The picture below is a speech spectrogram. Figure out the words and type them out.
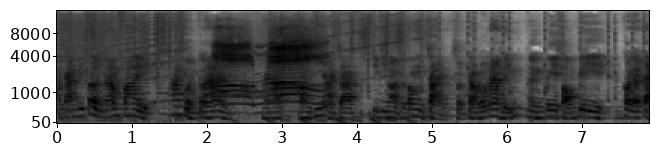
ประกันมิเตอร์น้ำไฟค่าส่วนกลาง นะครับบางที่อาจจะจริงๆเราอาจจะต้องจ่ายส่วนกลางล่วงหน้าถึง 1 ปี 2 ปี ก็แล้วแต่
